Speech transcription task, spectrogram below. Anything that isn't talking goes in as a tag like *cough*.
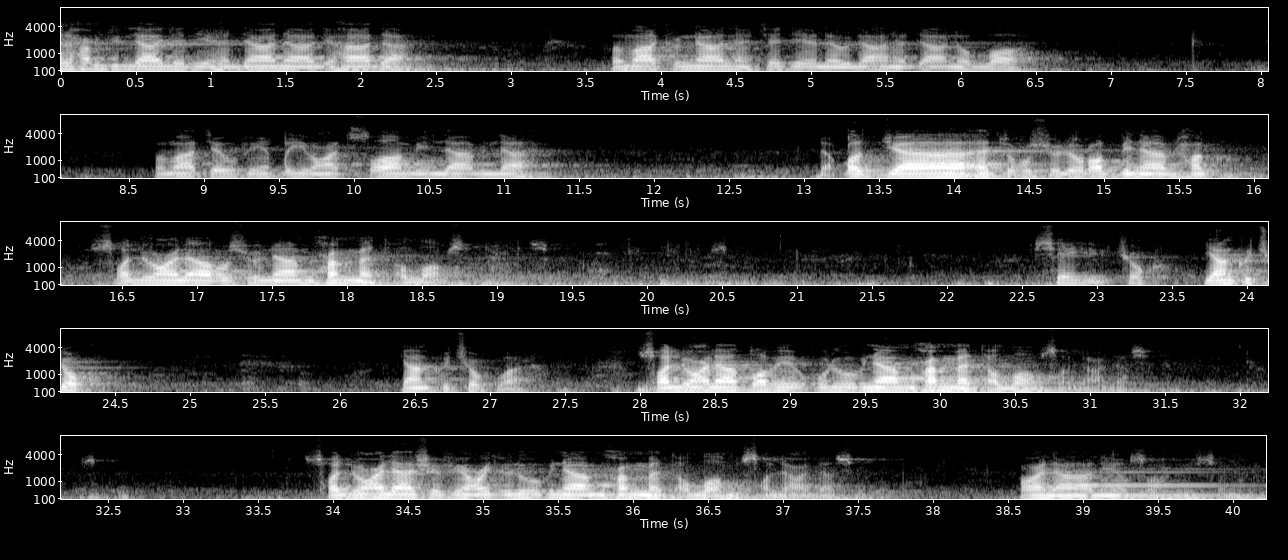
Elhamdülillahillezî hedâna lihâdâ. Ve mâ kunnâ nehtediye levlân hedânallâh ve mâ tevfîqî ve atsâm illâ billâh. لقد جاءت رسل ربنا بالحق صلوا على رسولنا محمد اللهم صل şey çok yankı çok. Yankı çok var. Sallu ala tabib kulubina Muhammed. Allahu salli ala seyyidina. Sallu ala şefi'i zunubina Muhammed. Allahu salli ala seyyidina. Ve ala alihi ve sahbihi sellem.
